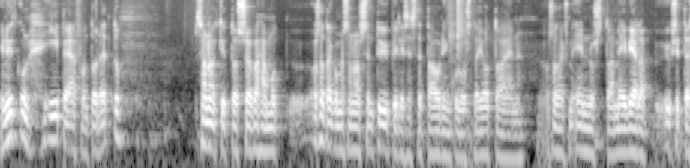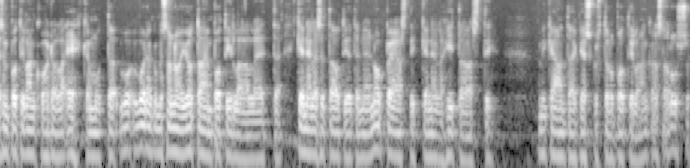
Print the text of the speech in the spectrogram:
Ja nyt kun IPF on todettu, sanoitkin tuossa jo vähän, mutta osataanko me sanoa sen tyypillisestä taudinkulusta jotain? Osataanko me ennustaa? Me ei vielä yksittäisen potilaan kohdalla ehkä, mutta voidaanko me sanoa jotain potilaalle, että kenellä se tauti etenee nopeasti, kenellä hitaasti? Mikä on tämä keskustelu potilaan kanssa alussa?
